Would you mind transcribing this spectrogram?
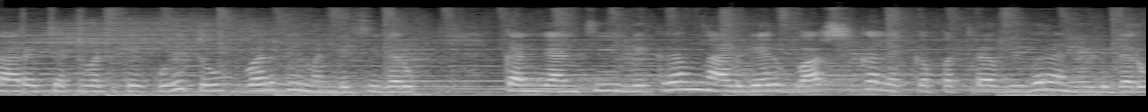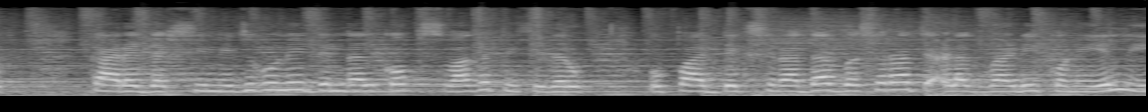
ಕಾರ್ಯಚಟುವಟಿಕೆ ಕುರಿತು ವರದಿ ಮಂಡಿಸಿದರು. ಕನ್ಯಾನ್ಸಿ ವಿಕ್ರಮ್ ನಾಡ್ಗೇರ್ ವಾರ್ಷಿಕ ಲೆಕ್ಕಪತ್ರ ವಿವರ ನೀಡಿದರು. ಕಾರ್ಯದರ್ಶಿ ನಿಜಗುಣಿ ದಿಂಡಲ್ಕೋಪ್ ಸ್ವಾಗತಿಸಿದರು. ಉಪಾಧ್ಯಕ್ಷರಾದ ಬಸವರಾಜ್ ಅಳಗ್ವಾಡಿ ಕೊನೆಯಲ್ಲಿ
